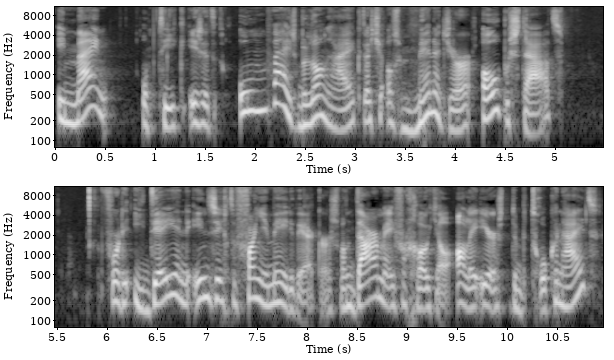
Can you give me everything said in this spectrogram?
in mijn optiek is het onwijs belangrijk dat je als manager open staat voor de ideeën en de inzichten van je medewerkers. Want daarmee vergroot je al allereerst de betrokkenheid.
